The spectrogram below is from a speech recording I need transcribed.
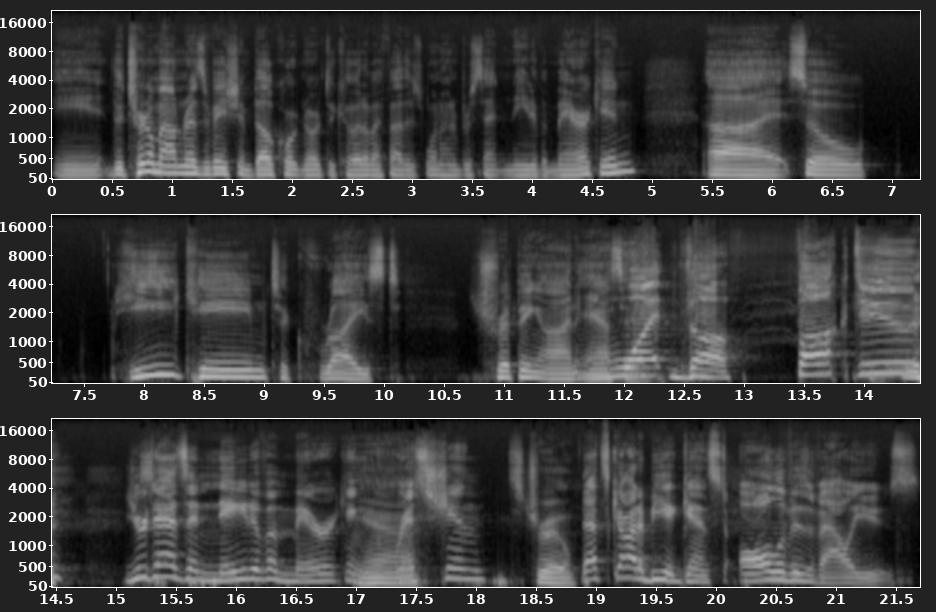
in the Turtle Mountain Reservation in Belcourt, North Dakota. My father's 100% Native American. Uh, so, he came to Christ tripping on acid. what the fuck, dude? Your dad's a Native American Yeah. Christian. It's true. That's got to be against all of his values.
